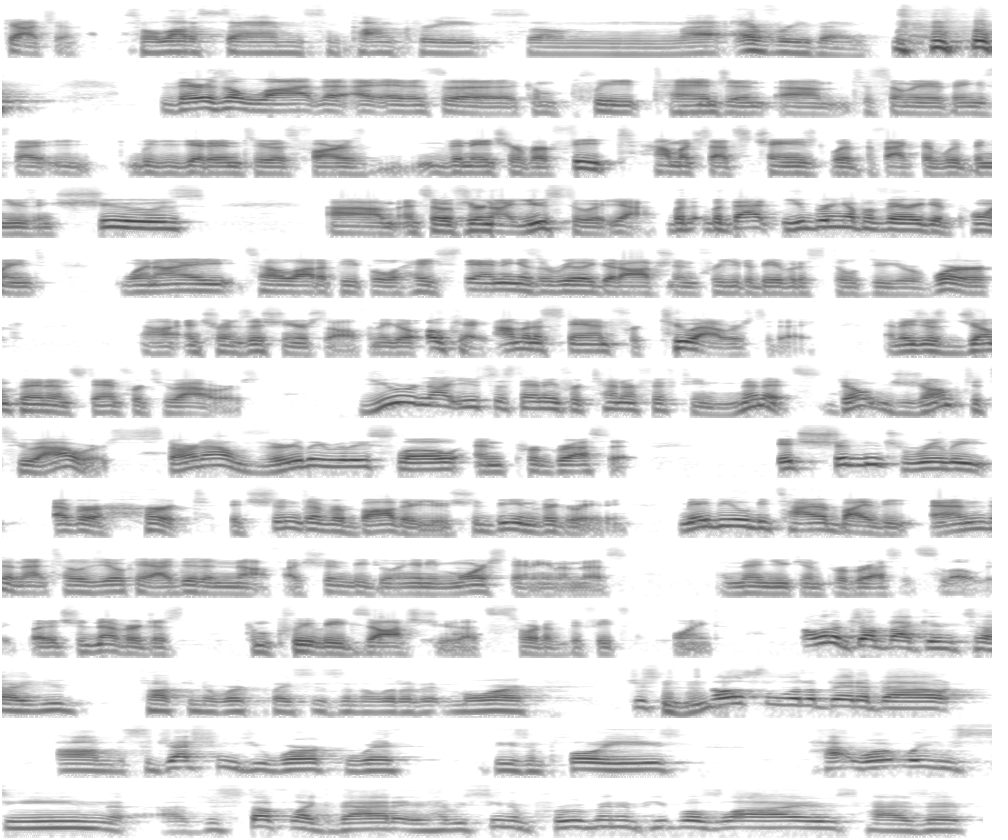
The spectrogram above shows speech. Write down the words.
Gotcha. So a lot of sand, some concrete, some uh, everything. There's a lot that, and it's a complete tangent um, to so many things that you, we could get into as far as the nature of our feet, how much that's changed with the fact that we've been using shoes. Um, and so if you're not used to it, yeah. But but that you bring up a very good point. When I tell a lot of people, hey, standing is a really good option for you to be able to still do your work uh, and transition yourself, and they go, okay, I'm going to stand for two hours today and they just jump in and stand for two hours. You're not used to standing for 10 or 15 minutes. Don't jump to two hours. Start out really, really slow and progress it. It shouldn't really ever hurt. It shouldn't ever bother you. It should be invigorating. Maybe you'll be tired by the end, and that tells you, okay, I did enough. I shouldn't be doing any more standing than this. And then you can progress it slowly. But it should never just completely exhaust you. That sort of defeats the point. I want to jump back into you talking to workplaces in a little bit more. Just mm-hmm. tell us a little bit about um, suggestions you work with these employees. How, what what you've seen, uh, just stuff like that. Have you seen improvement in people's lives? Has it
